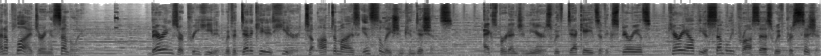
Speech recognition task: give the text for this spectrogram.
and applied during assembly. Bearings are preheated with a dedicated heater to optimize installation conditions. Expert engineers with decades of experience carry out the assembly process with precision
